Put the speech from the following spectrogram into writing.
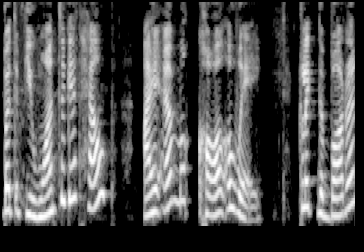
But if you want to get help, I am a call away. Click the button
